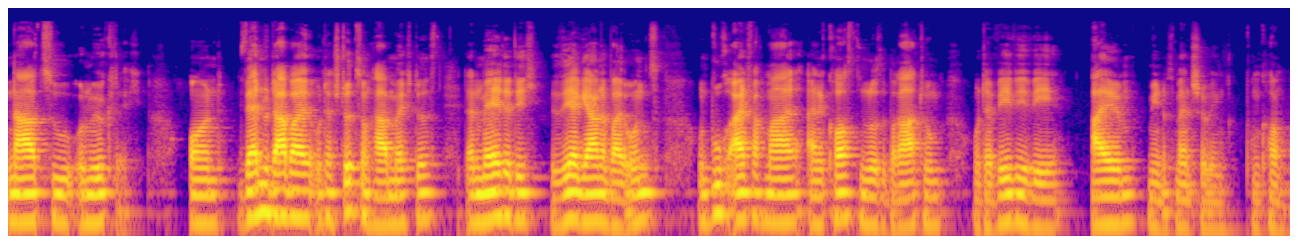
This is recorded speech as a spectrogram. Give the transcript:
nahezu unmöglich. Und wenn du dabei Unterstützung haben möchtest, dann melde dich sehr gerne bei uns und buch einfach mal eine kostenlose Beratung unter www.alm-mentoring.com.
